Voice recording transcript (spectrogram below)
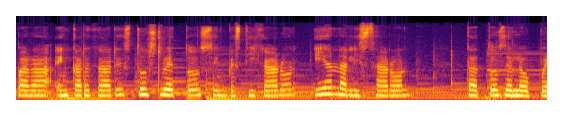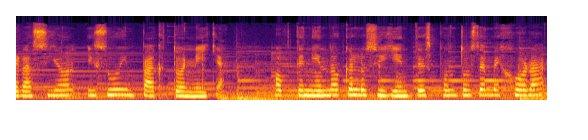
Para encargar estos retos se investigaron y analizaron datos de la operación y su impacto en ella, obteniendo que los siguientes puntos de mejora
